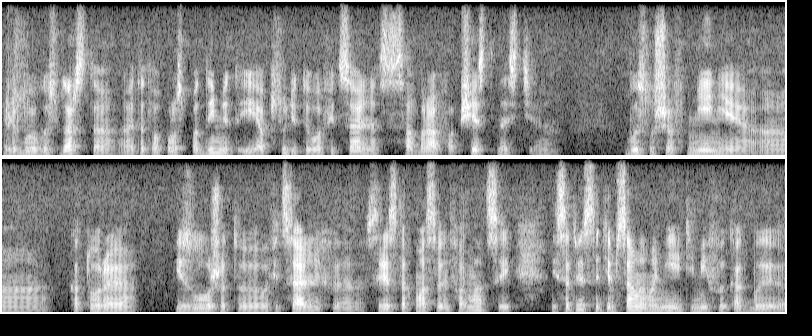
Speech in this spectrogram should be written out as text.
любое государство этот вопрос подымет и обсудит его официально, собрав общественность, э, выслушав мнение, которое изложат в официальных средствах массовой информации. И, соответственно, тем самым они эти мифы как бы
